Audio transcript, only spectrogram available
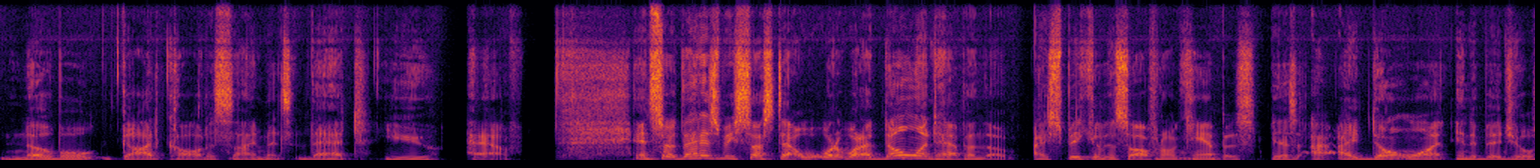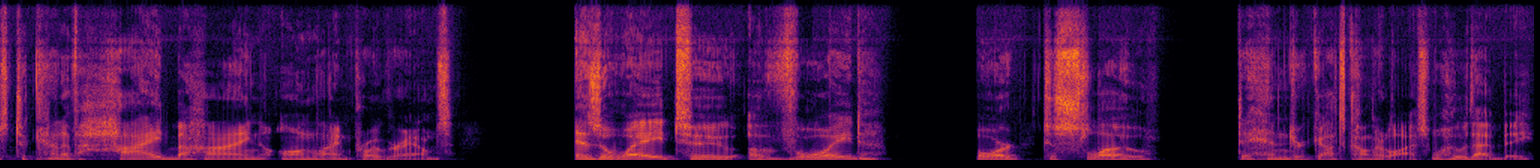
noble, God called assignments that you have. And so that has to be sussed out. What, what, I don't want to happen, though, I speak of this often on campus, is I, I don't want individuals to kind of hide behind online programs as a way to avoid or to slow, to hinder God's calling their lives. Well, who would that be?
